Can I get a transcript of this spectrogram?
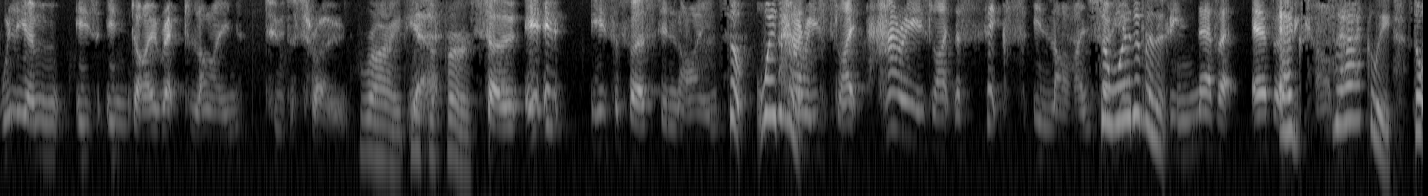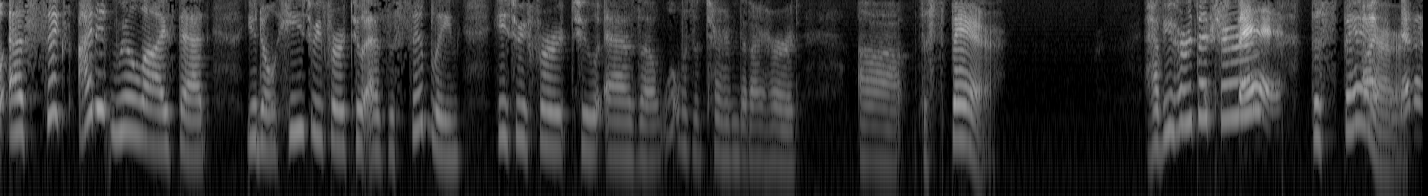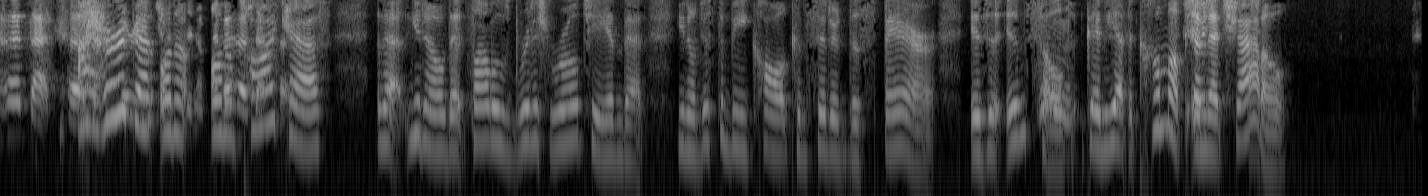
William is in direct line to the throne. Right, he's the first. So it, it, he's the first in line. So wait a minute. Harry's like Harry is like the sixth in line. So he'll wait a minute. probably never ever become Exactly. So as six, I didn't realize that. You know, he's referred to as the sibling. He's referred to as uh, what was the term that I heard? Uh, the spare. Have you heard that term? spare. The spare. I've never heard that term. I That's heard that on a on a podcast that you know that follows British royalty, and that you know just to be called considered the spare is an insult, and he had to come up Mm. So in he- that shadow.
